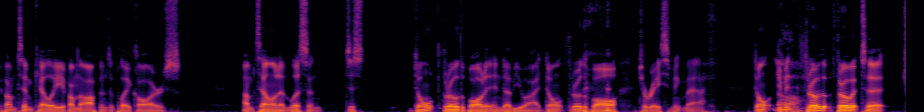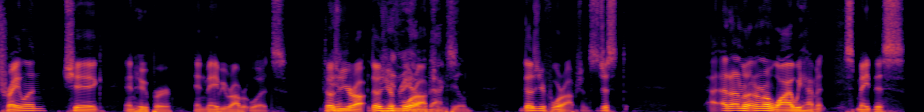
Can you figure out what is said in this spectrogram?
if I'm Tim Kelly, if I'm the offensive play callers, I'm telling him, listen, just don't throw the ball to NWI. Don't throw the ball to Racey McMath. Don't mean Oh. throw the, throw it to Treylon, Chig, and Hooper, and maybe Robert Woods. Those And are your those are your Henry four out of the options those are your four options. Just I I don't know. I don't know why we haven't made this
